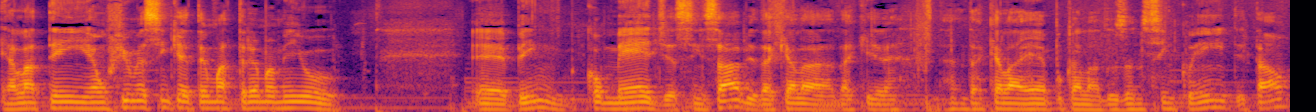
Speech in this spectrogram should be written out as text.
ela tem é um filme assim que tem uma trama meio é, bem comédia assim, sabe? Daquela daquela daquela época lá dos anos 50 e tal.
